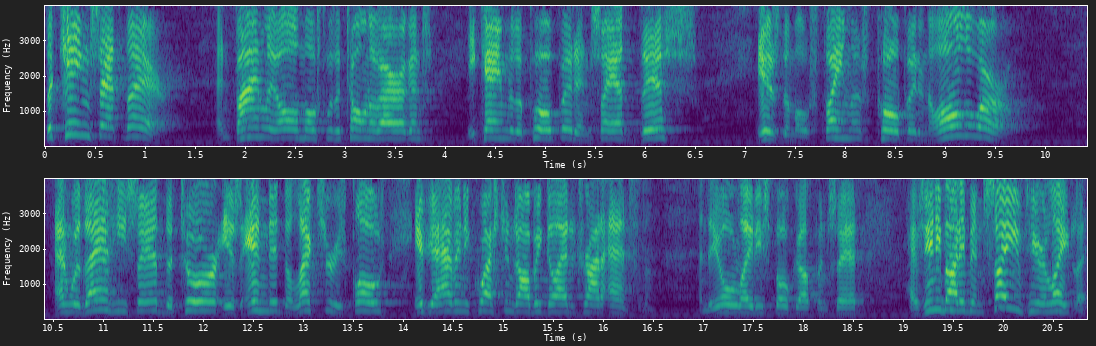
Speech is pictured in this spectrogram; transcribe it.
The king sat there. And finally, almost with a tone of arrogance, he came to the pulpit and said, This is the most famous pulpit in all the world. And with that, he said, The tour is ended, the lecture is closed. If you have any questions, I'll be glad to try to answer them. And the old lady spoke up and said, Has anybody been saved here lately?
